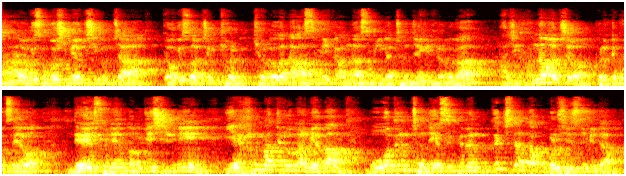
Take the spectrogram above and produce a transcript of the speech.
자, 여기서 보시면 지금 자, 여기서 지금 결, 결과가 나왔습니까? 안 나왔습니까? 전쟁의 결과가 아직 안 나왔죠. 그런데 보세요. 내 손에 넘기시리니 이 한마디로 말미암아 모든 전쟁의 승패는 끝이 났다고 볼 수 있습니다.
